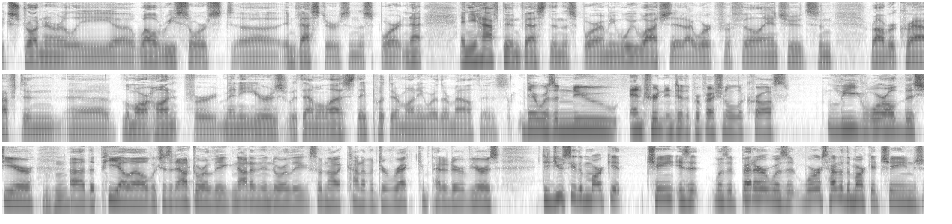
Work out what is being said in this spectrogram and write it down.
extraordinarily uh, well resourced uh, investors in the sport, and that, and you have to invest in the sport. I mean, we watched it. I worked for Phil Anschutz and Robert Kraft and uh, Lamar Hunt for many years with MLS. They put their money where their mouth is. There was a new entrant into the professional lacrosse league world this year, Mm-hmm. uh, the PLL, which is an outdoor league, not an indoor league, so not a kind of a direct competitor of yours. Did you see the market change? Is it was it better? Was it worse? How did the market change,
